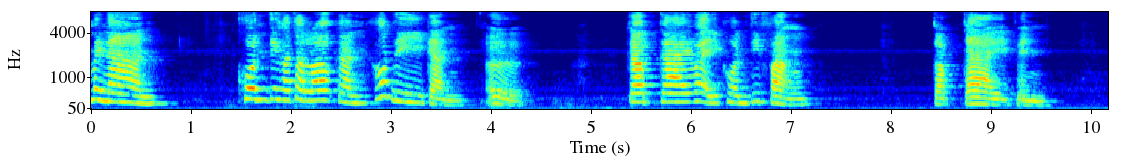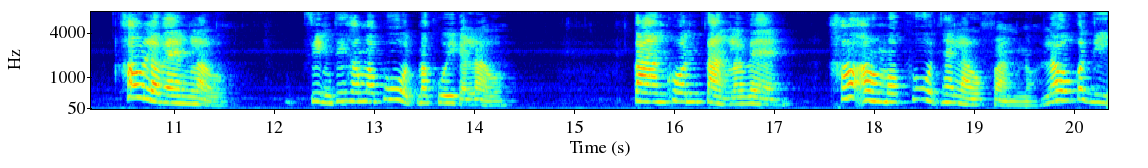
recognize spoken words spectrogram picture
ไม่นาน คนที่เขาทะเลาะกันเขาดีกัน เออ กับกายว่าไอ้คนที่ฟัง กับกายเป็นเข้าระแวงเรา สิ่งที่เขามาพูดมาคุยกับเรา ต่างคนต่างระแวง เขาเอามาพูดให้เราฟังเนาะเราก็ดี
